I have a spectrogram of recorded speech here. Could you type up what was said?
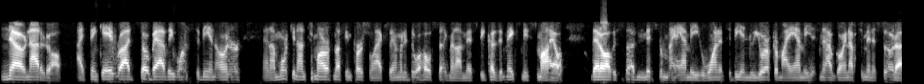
No, not at all. I think A Rod so badly wants to be an owner, and I'm working on tomorrow. If nothing personal, actually, I'm going to do a whole segment on this because it makes me smile that all of a sudden Mr. Miami, who wanted to be in New York or Miami, is now going up to Minnesota.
